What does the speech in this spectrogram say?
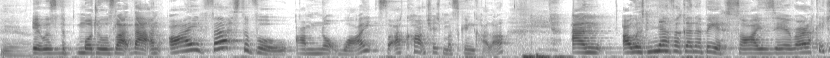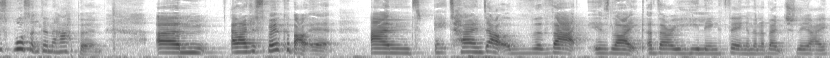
Yeah. It was the models like that and I first of all I'm not white so I can't change my skin color and I was never going to be a size 0 like it just wasn't going to happen. Um, and I just spoke about it and it turned out that that is like a very healing thing and then eventually I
